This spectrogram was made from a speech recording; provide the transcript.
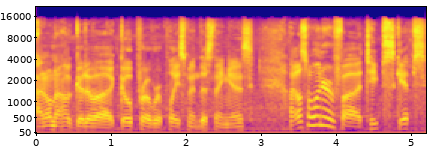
I don't know how good of a GoPro replacement this thing is. I also wonder if uh, tape skips.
